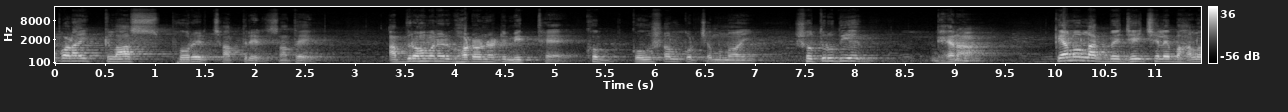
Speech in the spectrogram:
ডাঙ্গিপাড়ায় ক্লাস ফোরের ছাত্রের সাথে আব্দুর রহমানের ঘটনাটি মিথ্যে, খুব কৌশল করছে মনে হয়, শত্রু দিয়ে ঘেরা। কেন লাগবে যেই ছেলে ভালো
